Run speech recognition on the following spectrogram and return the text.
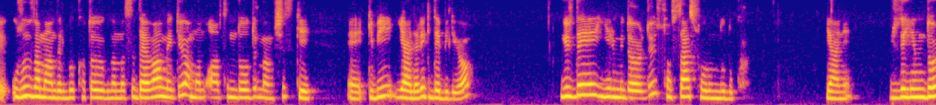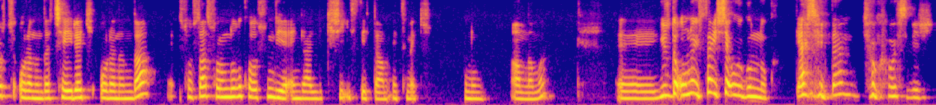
e, uzun zamandır bu kota uygulaması devam ediyor ama onun altını doldurmamışız ki e, gibi yerlere gidebiliyor. %24'ü sosyal sorumluluk. Yani %24 oranında, çeyrek oranında e, sosyal sorumluluk olsun diye engelli kişi istihdam etmek bunun anlamı. E, %10'u ise işe uygunluk. Gerçekten çok hoş bir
